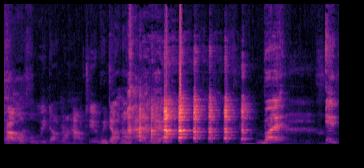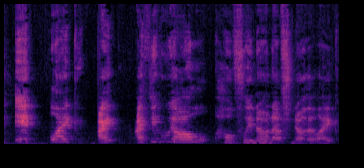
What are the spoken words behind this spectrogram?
Probably we don't know how to. we don't know how to. but it it like I I think we all hopefully know enough to know that like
